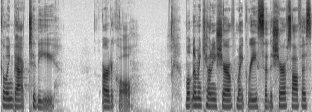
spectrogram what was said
Going back to the article. Multnomah County Sheriff Mike Reese said the sheriff's office,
